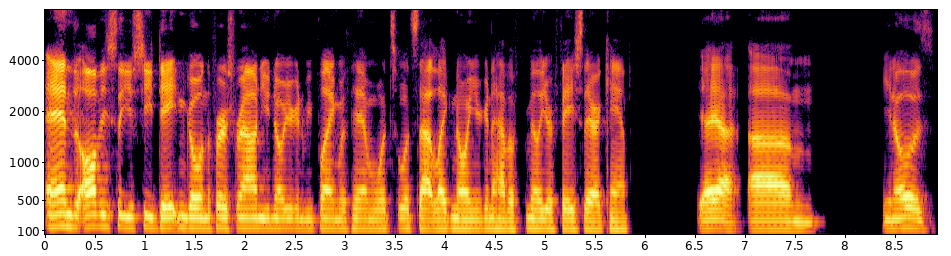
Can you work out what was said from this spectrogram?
And obviously, you see Dayton go in the first round. You know you're going to be playing with him. What's what's that like knowing you're going to have a familiar face there at camp? Yeah, yeah. Um, you know, it was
